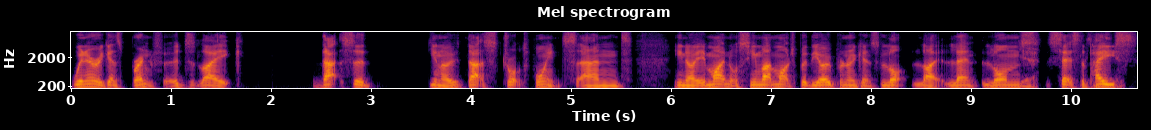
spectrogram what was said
winner against Brentford, like that's a you know that's dropped points and you know it might not seem like much but the opener against Lot like Lens yeah, sets the exactly. pace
